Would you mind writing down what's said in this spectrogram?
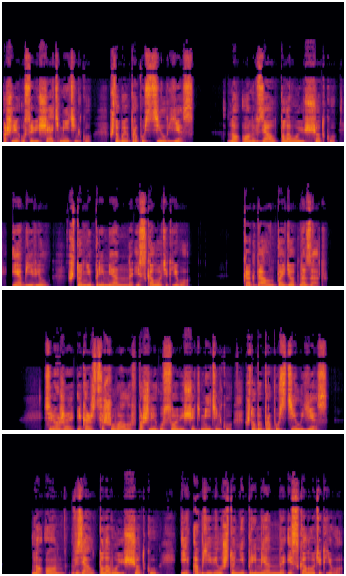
пошли усовещать Митеньку, чтобы пропустил Ес, но он взял половую щетку и объявил, что непременно исколотит его. Когда он пойдет назад? Сережа и, кажется, Шувалов пошли усовещать Митеньку, чтобы пропустил ес. Но он взял половую щетку и объявил, что непременно исколотит его.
